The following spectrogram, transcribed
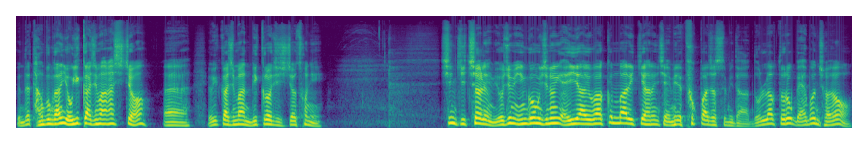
근데 당분간은 여기까지만 하시죠. 예, 여기까지만 미끄러지시죠, 손이. 신기철님, 요즘 인공지능 AI와 끝말잇기 하는 재미에 푹 빠졌습니다. 놀랍도록 매번 져요.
